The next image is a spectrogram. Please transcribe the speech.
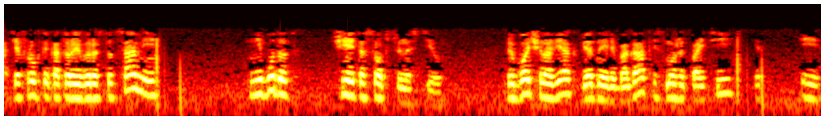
а те фрукты, которые вырастут сами, не будут чьей-то собственностью. Любой человек, бедный или богатый, сможет пойти и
